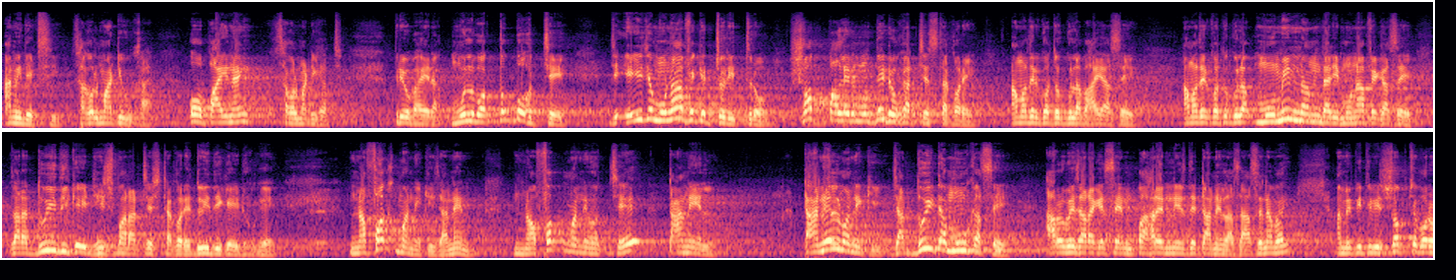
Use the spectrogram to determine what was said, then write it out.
আমি দেখছি, ছাগল মাটিও খায়। ও পাই নাই, ছাগল মাটি খাচ্ছে। প্রিয় ভাইরা মূল বক্তব্য হচ্ছে যে এই যে মুনাফেকের চরিত্র, সব পালের মধ্যেই ঢোকার চেষ্টা করে। আমাদের কতগুলা ভাই আছে, আমাদের কতগুলা মুমিন নামদারি মুনাফেক আছে, যারা দুই দিকেই ঢিস মারার চেষ্টা করে, দুই দিকেই ঢোকে। নফক মানে কি জানেন? নফক মানে হচ্ছে টানেল। টানেল মানে কি? যার দুইটা মুখ আছে আরবে যারা গেছেন, পাহাড়ের নিচ দিয়ে টানেল আছে আছে না ভাই? আমি পৃথিবীর সবচেয়ে বড়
